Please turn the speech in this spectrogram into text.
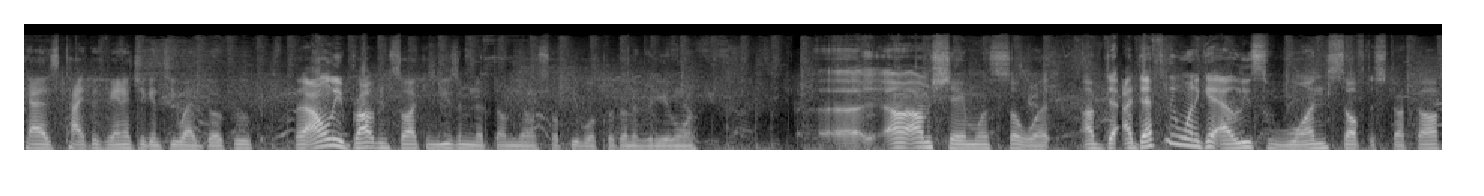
has type advantage against UI Goku, but I only brought him so I can use him in the thumbnail so people will click on the video more. Uh, I'm shameless, so what? De i definitely want to get at least one self-destruct off.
